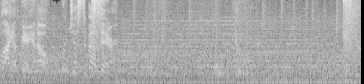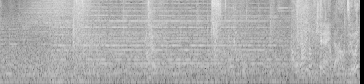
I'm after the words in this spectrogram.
Apply up here, you know. We're just about there. Okay, that'll do it.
